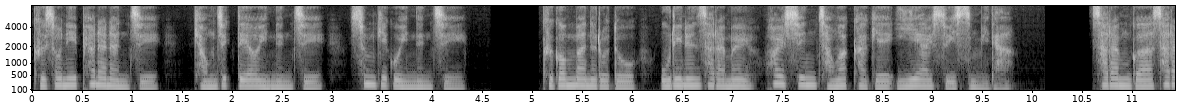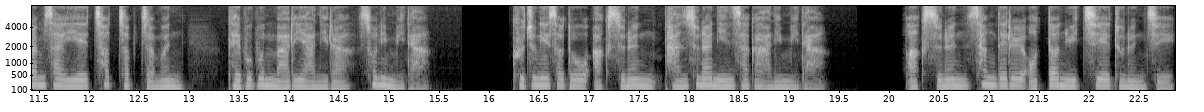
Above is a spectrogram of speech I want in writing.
그 손이 편안한지, 경직되어 있는지, 숨기고 있는지. 그것만으로도 우리는 사람을 훨씬 정확하게 이해할 수 있습니다. 사람과 사람 사이의 첫 접점은 대부분 말이 아니라 손입니다. 그 중에서도 악수는 단순한 인사가 아닙니다. 악수는 상대를 어떤 위치에 두는지,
